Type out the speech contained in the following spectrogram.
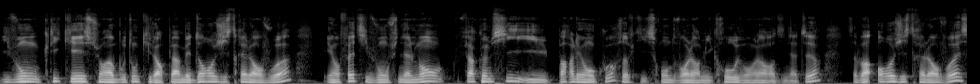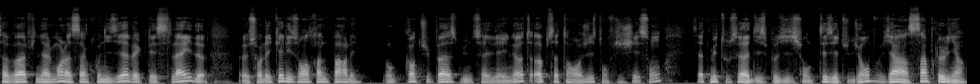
ils vont cliquer sur un bouton qui leur permet d'enregistrer leur voix, et en fait, ils vont finalement faire comme s'ils parlaient en cours, sauf qu'ils seront devant leur micro ou devant leur ordinateur. Ça va enregistrer leur voix et ça va finalement la synchroniser avec les slides euh, sur lesquels ils sont en train de parler. Donc quand tu passes d'une slide à une autre, hop, ça t'enregistre ton fichier son, ça te met tout ça à disposition de tes étudiants via un simple lien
